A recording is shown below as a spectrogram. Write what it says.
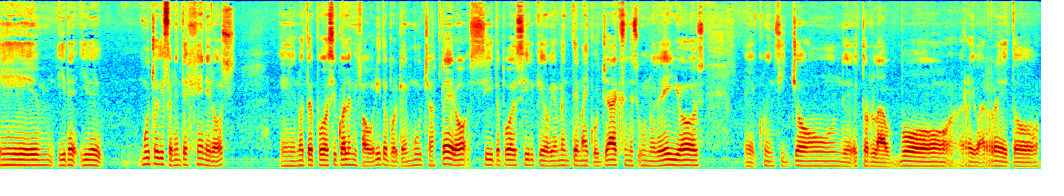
em, y, de, y, de, muchos diferentes géneros. Eh, no te puedo decir cuál es mi favorito porque hay muchas, pero sí te puedo decir que obviamente Michael Jackson es uno de ellos, eh, Quincy Jones, Héctor Lavoe, Rey Barreto,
